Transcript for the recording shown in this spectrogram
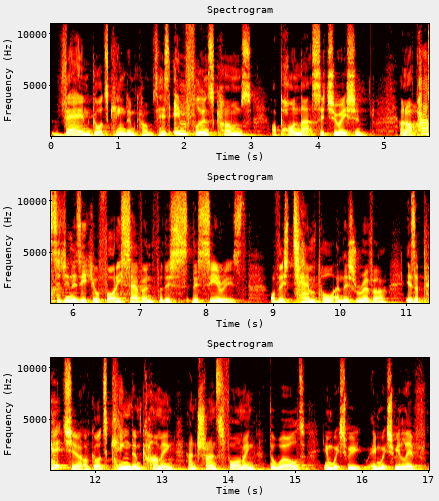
then God's kingdom comes. His influence comes upon that situation. And our passage in Ezekiel 47 for this, this series of this temple and this river is a picture of God's kingdom coming and transforming the world in which we, in which we live,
